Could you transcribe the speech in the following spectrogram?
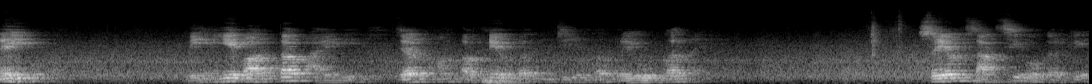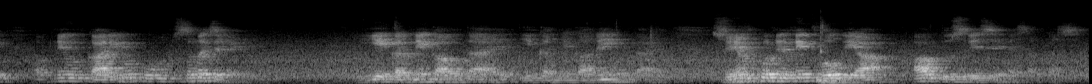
नहीं होगा। लेकिन ये बात तब आएगी जब हम अपने ऊपर इन चीज़ों का प्रयोग कर रहे हैं, स्वयं साक्षी होकर के अपने उन कार्यों को हम समझ रहे हैं, ये करने का होता है, ये करने का नहीं होता है, स्वयं को निर्णित हो गया अब दूसरे से ऐसा कर सकते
